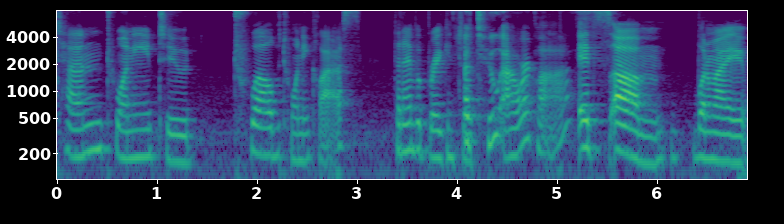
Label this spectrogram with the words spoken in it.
10, 20 to 12, 20 class, then I have a break into. A two-hour class. it's um one of my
